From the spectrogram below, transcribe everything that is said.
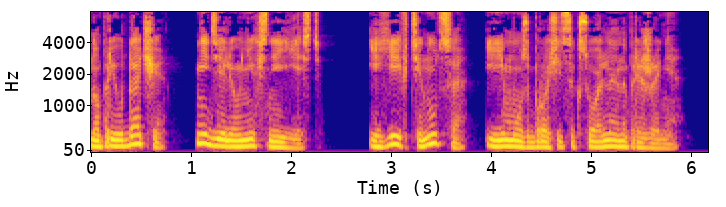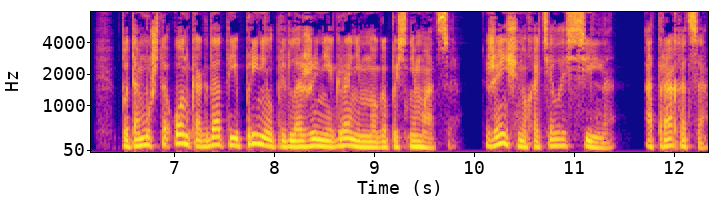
Но при удаче неделя у них с ней есть. И ей втянуться, и ему сбросить сексуальное напряжение. Потому что он когда-то и принял предложение Гра немного посниматься. Женщину хотелось сильно, а трахаться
